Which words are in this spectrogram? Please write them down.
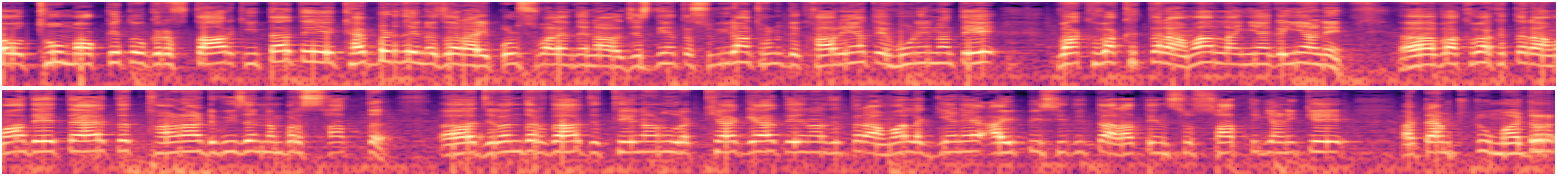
ਉੱਥੋਂ ਮੌਕੇ ਤੋਂ ਗ੍ਰਿਫਤਾਰ ਕੀਤਾ ਤੇ ਖੈਬੜ ਦੇ ਨਜ਼ਰ ਆਏ ਪੁਲਿਸ ਵਾਲਿਆਂ ਦੇ ਨਾਲ, ਜਿਸ ਦੀਆਂ ਤਸਵੀਰਾਂ ਤੁਹਾਨੂੰ ਦਿਖਾ ਰਹੇ ਹਾਂ ਤੇ ਹੁਣ ਇਹਨਾਂ ਤੇ ਵੱਖ-ਵੱਖ ਧਰਾਵਾਂ ਲਾਈਆਂ ਗਈਆਂ ਨੇ। ਵੱਖ-ਵੱਖ ਧਰਾਵਾਂ ਦੇ ਤਹਿਤ ਥਾਣਾ ਡਿਵੀਜ਼ਨ ਨੰਬਰ 7 ਜਲੰਧਰ ਦਾ, ਜਿੱਥੇ ਇਹਨਾਂ ਨੂੰ ਰੱਖਿਆ ਗਿਆ ਤੇ ਇਹਨਾਂ ਦੇ ਧਰਾਵਾਂ ਲੱਗੀਆਂ ਨੇ। ਆਈਪੀਸੀ ਦੀ ਧਾਰਾ 307 ਯਾਨੀ ਕਿ ਅਟੈਂਪਟ ਟੂ ਮਰਡਰ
